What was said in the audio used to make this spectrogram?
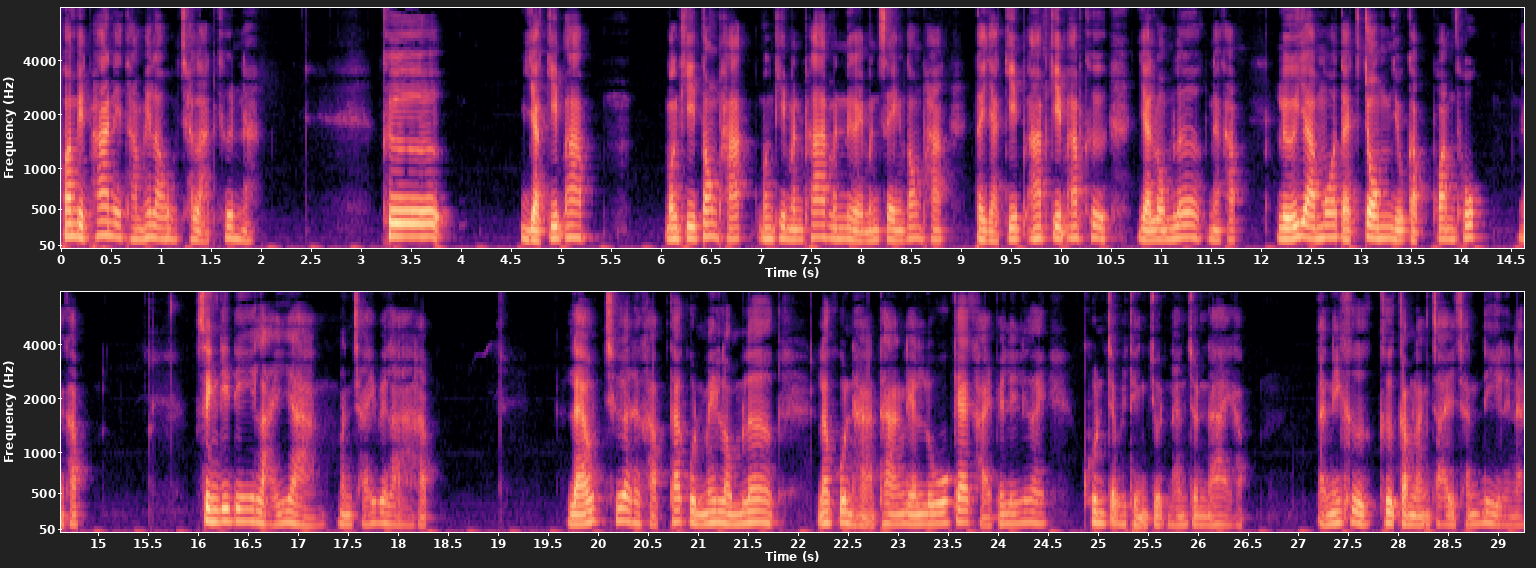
ความผิดพลาดเนี่ยทำให้เราฉลาดขึ้นนะ คืออย่า give up บางทีต้องพัก บางทีมันพลาดมันเหนื่อยมันเซ็งต้องพัก แต่อย่า give up give up คืออย่าล้มเลิกนะครับ หรืออย่ามัวแต่จมอยู่กับความทุกข์นะครับ สิ่งดีๆ หลายอย่างมันใช้เวลาครับ แล้วเชื่อเถอะครับ ถ้าคุณไม่ล้มเลิก แล้วคุณหาทางเรียนรู้แก้ไขไปเรื่อย ๆ คุณจะไปถึงจุดนั้นจนได้ครับอันนี้คือคือกำลังใจชั้นดีเลยนะ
